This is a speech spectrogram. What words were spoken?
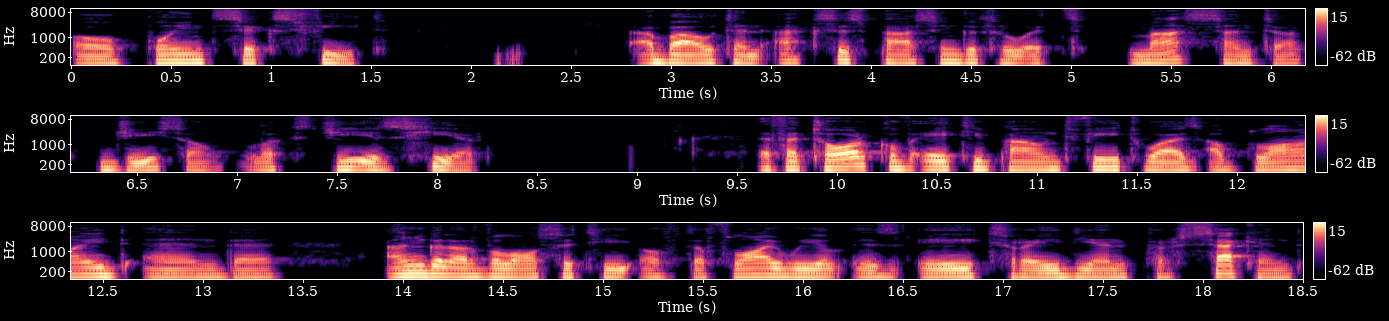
of 0.6 feet about an axis passing through its mass center g so looks g is here if a torque of 80 pound feet was applied and the angular velocity of the flywheel is 8 radian per second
